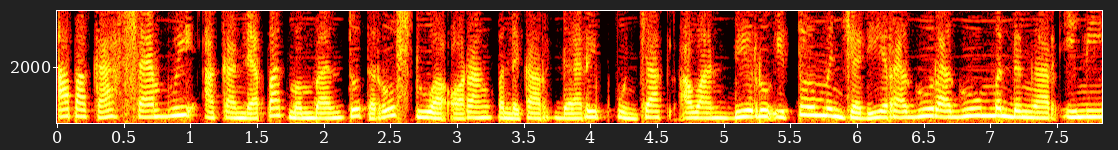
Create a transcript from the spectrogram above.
Apakah Sam Wi akan dapat membantu terus dua orang pendekar dari puncak awan biru itu menjadi ragu-ragu mendengar ini,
